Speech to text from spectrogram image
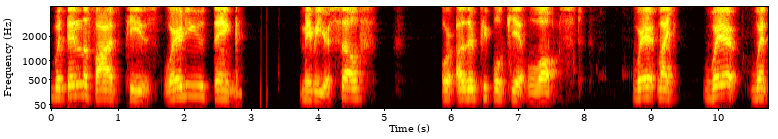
within the five P's, where do you think maybe yourself or other people get lost? Where like where when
